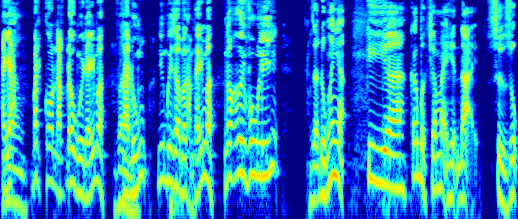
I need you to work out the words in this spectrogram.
Anh ạ Vâng. bắt con đặt đâu người đấy mà Vâng. là đúng. Nhưng bây giờ mà cảm thấy mà nó hơi vô lý dạ đúng anh ạ. Khi à, các bậc cha mẹ hiện đại sử dụng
